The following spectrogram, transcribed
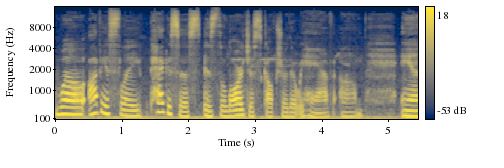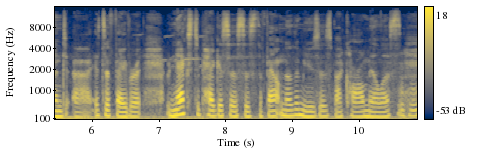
well, obviously, Pegasus is the largest sculpture that we have. Um, and uh, it's a favorite. Next to Pegasus is The Fountain of the Muses by Carl Milles, mm-hmm.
